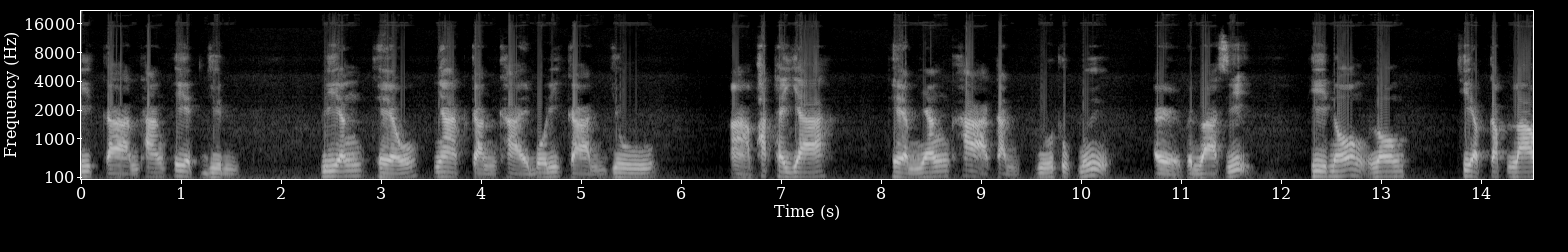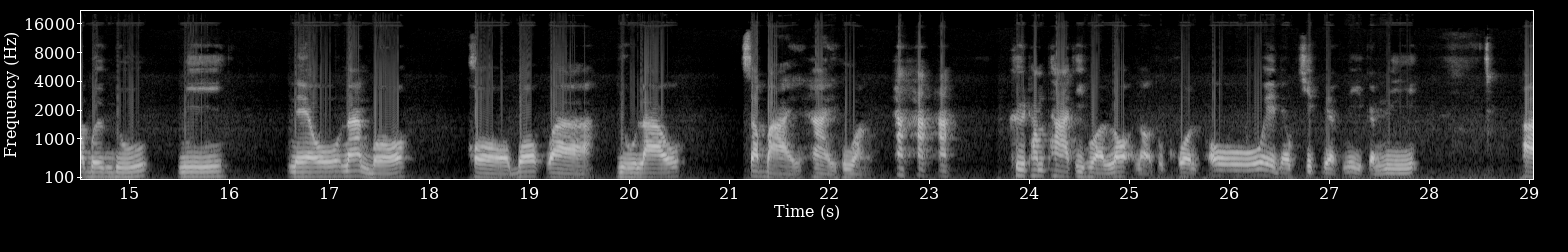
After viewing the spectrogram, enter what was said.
ริการทางเพศยืนเลี้ยงแถวญาติกันขายบริการอยู่อ่าพัทยา แถมยังฆ่ากันอยู่ทุกมือเออเป็นวาสิ พี่น้องลองเทียบกับลาวเบิงดู มีแนวน่านบอขอบอกว่าอยู่ลาวสบายหายห่วงฮ่าฮ่าฮ่าคือทำท่าที่หัวเราะเนาะทุกคน โอ้ยแนวคิดแบบนี้กันนี้ อ่า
